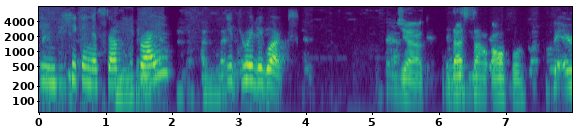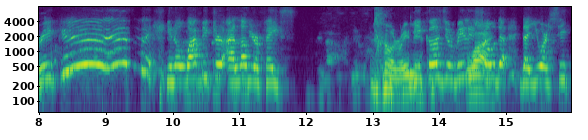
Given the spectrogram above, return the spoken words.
in chicken stock. Try it. It really works. Yuck. That sounds awful. Very good. You know what, Victor? I love your face oh, really? because you really Why? show that, that you are sick.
